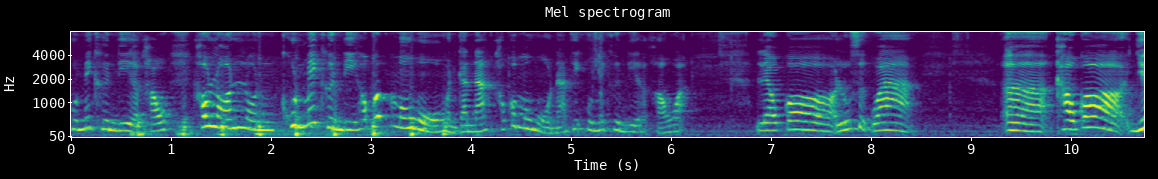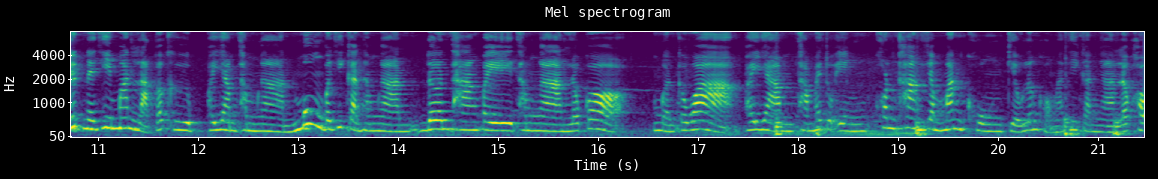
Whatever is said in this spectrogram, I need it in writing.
คุณไม่คืนดีกับเขาเขาร้อนลน คุณไม่คืนดีเขาก็โมโหเหมือนกันนะเขาก็โมโหนะที่คุณไม่คืนดีกับเขาอะแล้วก็รู้สึกว่า เเขาก็ยึดในที่มั่นหลักก็คือพยายามทำงาน มุ่งไปที่การทำงาน เดินทางไปทำงานแล้วก็เหมือนกับว่าพยายามทำให้ตัวเองค่อนข้างที่จะมั่นคงเกี่ยวเรื่องของหน้าที่การงาน แล้วเขา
